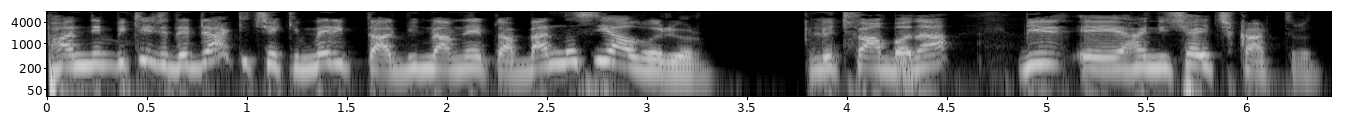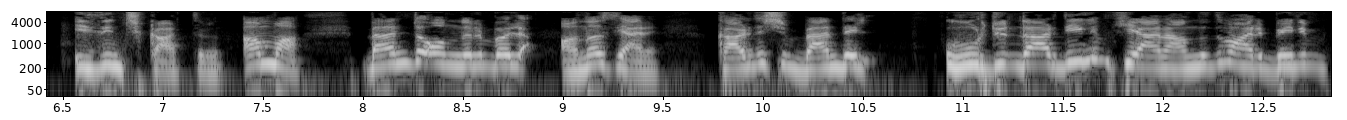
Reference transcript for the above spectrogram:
Pandemi bitince dediler ki çekimler iptal bilmem ne iptal. Ben nasıl yalvarıyorum? Lütfen bana bir e, hani şey çıkarttırın. izin çıkarttırın. Ama ben de onların böyle anas yani kardeşim ben de Uğur Dündar değilim ki yani anladın mı? Hani benim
